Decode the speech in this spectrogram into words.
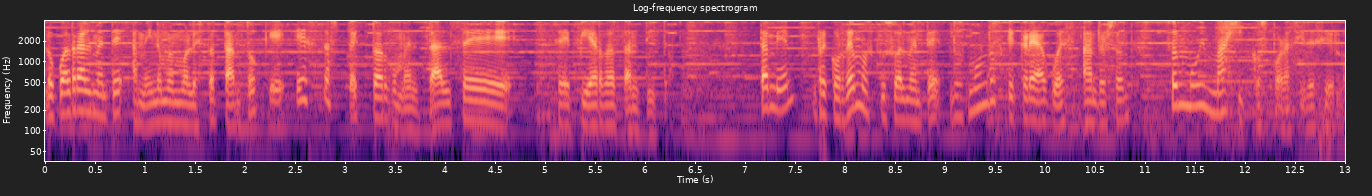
lo cual realmente a mí no me molesta tanto que este aspecto argumental se, se pierda tantito. También recordemos que usualmente los mundos que crea Wes Anderson son muy mágicos, por así decirlo.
